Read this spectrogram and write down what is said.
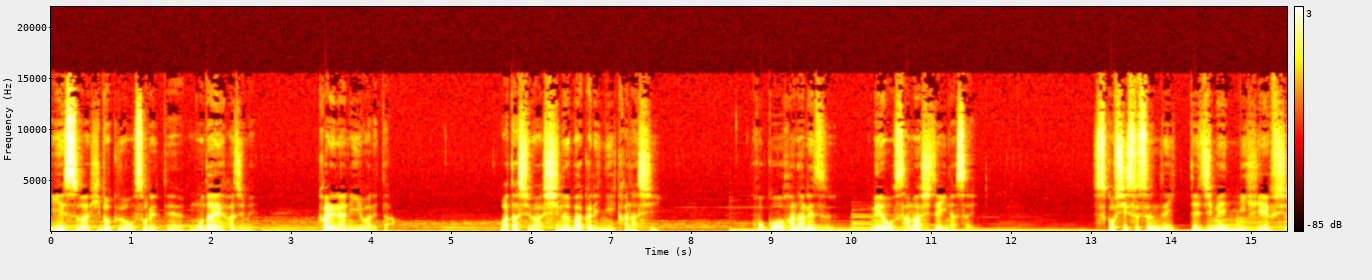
イエスはひどく恐れてもだえ始め彼らに言われた。私は死ぬばかりに悲しい。ここを離れず目を覚ましていなさい。少し進んでいって地面にひれ伏し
